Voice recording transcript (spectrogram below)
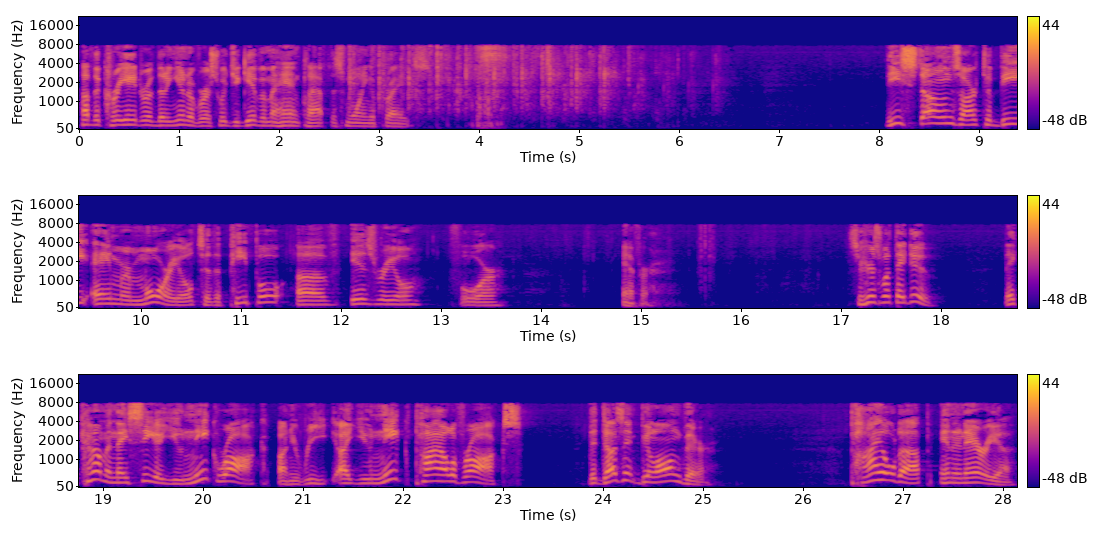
of the creator of the universe. Would you give him a hand clap this morning of praise? These stones are to be a memorial to the people of Israel forever. So here's what they do. They come and they see a unique rock, a, unique pile of rocks that doesn't belong there, piled up in an area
